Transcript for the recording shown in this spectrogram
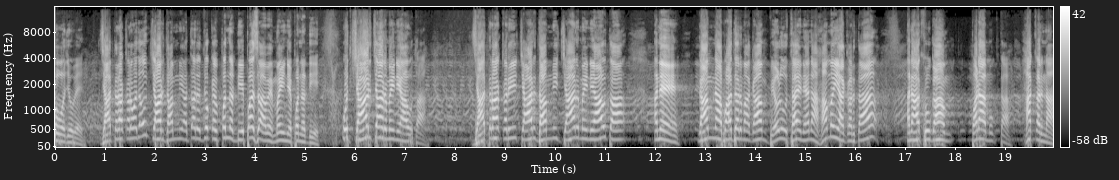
હોવો જોવે. જાત્રા કરવા જાઉં ચાર ધામની, અત્યારે જો કે પંદર દી પાછા આવે, મહિને પંદર દી ઓ ચાર ચાર મહિને આવતા. જાત્રા કરી ચાર ધામની ચાર મહિને આવતા અને ગામના પાદરમાં ગામ ભેળું થાય ને એના હામૈયા કરતા અને આખું ગામ પડા મૂકતા, હાકરના,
